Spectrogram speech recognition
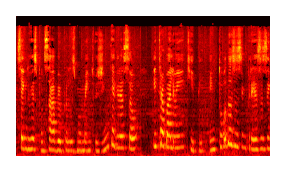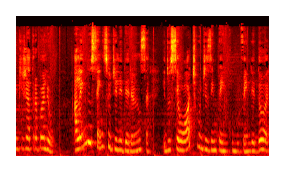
sendo responsável pelos momentos de integração e trabalho em equipe em todas as empresas em que já trabalhou. Além do senso de liderança e do seu ótimo desempenho como vendedor,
